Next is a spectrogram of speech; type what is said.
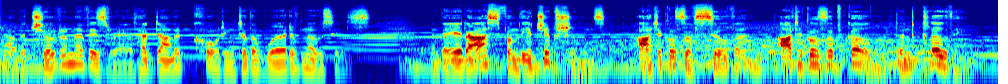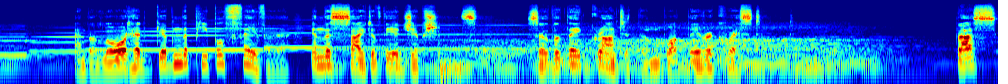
Now the children of Israel had done according to the word of Moses, and they had asked from the Egyptians articles of silver, articles of gold, and clothing. And the Lord had given the people favor in the sight of the Egyptians, so that they granted them what they requested. Thus,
